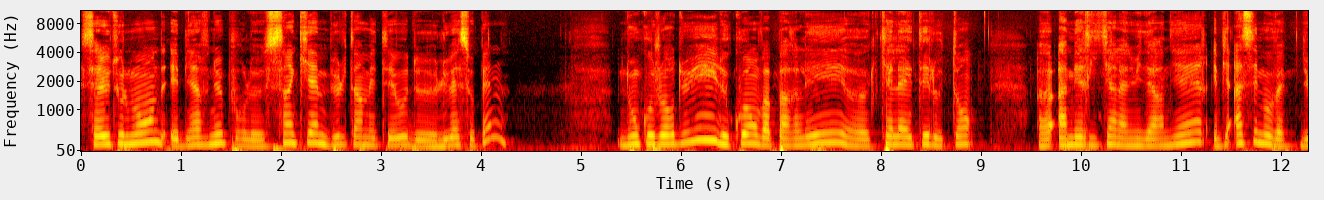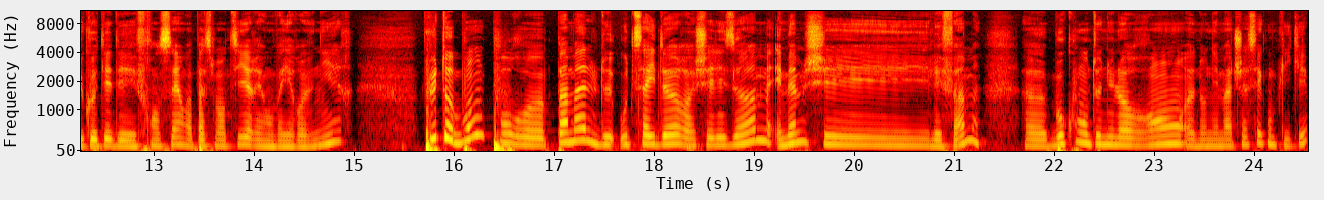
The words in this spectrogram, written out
Salut tout le monde et bienvenue pour le cinquième bulletin météo de l'US Open. Donc aujourd'hui, de quoi on va parler euh, Quel a été le temps euh, américain la nuit dernière? Eh bien assez mauvais du côté des Français, on va pas se mentir et on va y revenir. Plutôt bon pour euh, pas mal de outsiders chez les hommes et même chez les femmes. beaucoup ont tenu leur rang dans des matchs assez compliqués.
